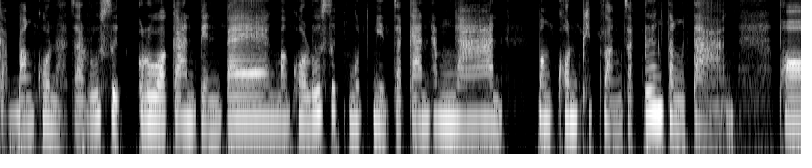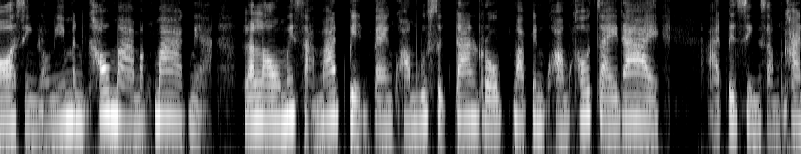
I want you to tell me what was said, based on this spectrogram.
กับบางคนอาจจะรู้สึกกลัวการเปลี่ยนแปลง บางคนรู้สึกหงุดหงิดจากการทำงานบางคนผิดหวังจากเรื่องต่างๆ พอสิ่งเหล่านี้มันเข้ามามาก ๆ เนี่ย แล้วเราไม่สามารถเปลี่ยนแปลงความรู้สึกด้านลบมาเป็นความเข้าใจได้ อาจเป็นสิ่งสำคัญ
